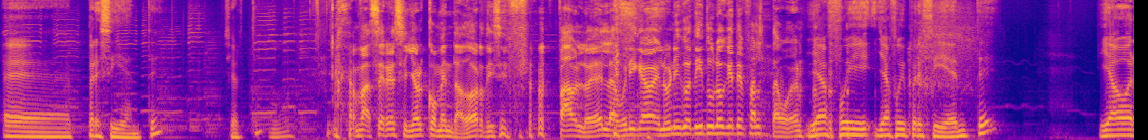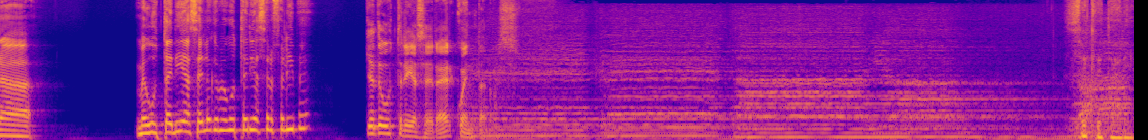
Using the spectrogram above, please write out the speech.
eh, presidente, ¿cierto? Va a ser el señor comendador, dice Pablo. Es la única, el único título que te falta, weón. Ya fui, ya fui presidente. Y ahora. ¿Me gustaría hacer lo que me gustaría hacer, Felipe? ¿Qué te gustaría hacer? A ver, cuéntanos. Secretaria.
